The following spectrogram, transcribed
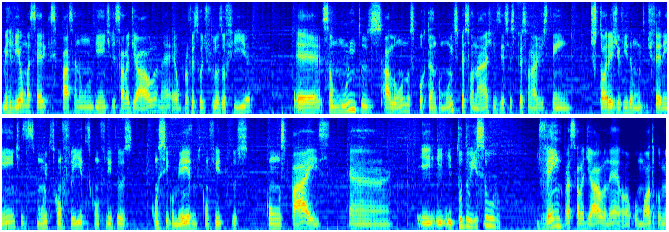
Merli é uma série que se passa num ambiente de sala de aula, né? É um professor de filosofia É, são muitos alunos, portanto, muitos personagens, e esses personagens têm histórias de vida muito diferentes, muitos conflitos, conflitos consigo mesmos, conflitos com os pais, uh, e, e, e, tudo isso vem para a sala de aula, né? O, o modo como,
